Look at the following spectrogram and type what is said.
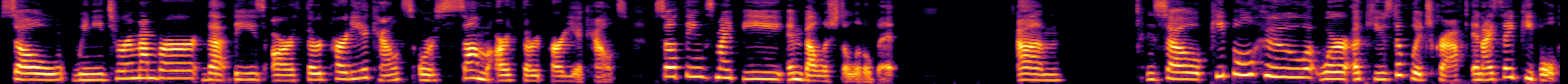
So we need to remember that these are third party accounts, or some are third party accounts. So things might be embellished a little bit. Um, and so people who were accused of witchcraft, and I say people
